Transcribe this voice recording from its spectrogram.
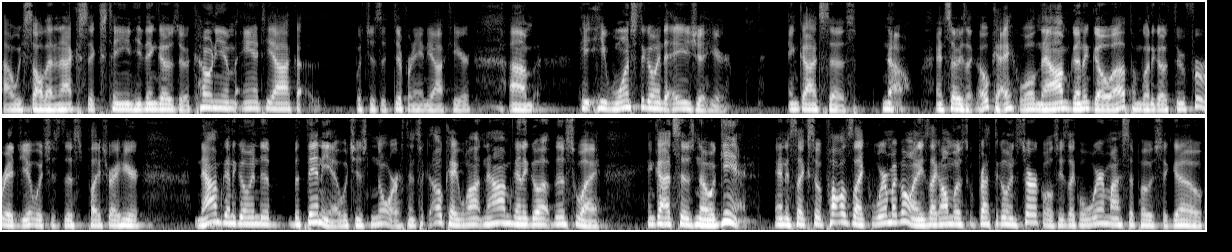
Uh, we saw that in Acts 16. He then goes to Iconium, Antioch, uh, which is a different Antioch here. Um, he, he wants to go into Asia here. And God says, no. And so he's like, okay, well, now I'm going to go up. I'm going to go through Phrygia, which is this place right here. Now I'm going to go into Bithynia, which is north. And it's like, okay, well, now I'm going to go up this way. And God says no again. And it's like, so Paul's like, where am I going? He's like almost about to go in circles. He's like, well, where am I supposed to go?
